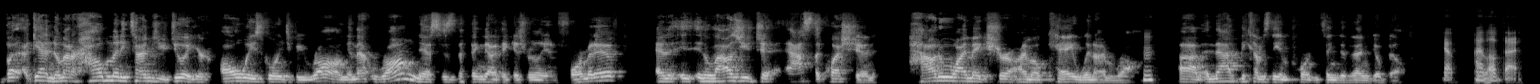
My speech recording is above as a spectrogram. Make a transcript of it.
But again, no matter how many times you do it, you're always going to be wrong. And that wrongness is the thing that I think is really informative. And it, allows you to ask the question how do I make sure I'm okay when I'm wrong? Hmm. Um, and that becomes the important thing to then go build. Yep, I love that.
